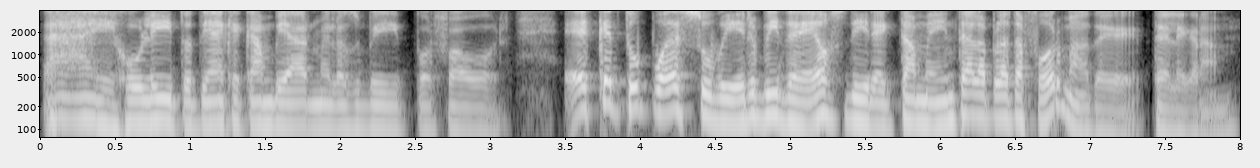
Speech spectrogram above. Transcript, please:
Ay, Julito, tienes que cambiarme los beats, por favor. Es que tú puedes subir videos directamente a la plataforma de Telegram.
